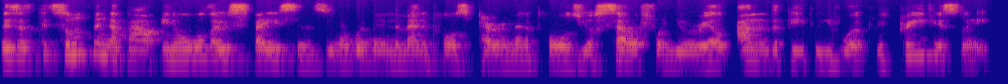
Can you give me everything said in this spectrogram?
There's a, something about in all those spaces, you know, women in the menopause, perimenopause, yourself when you're ill, and the people you've worked with previously,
